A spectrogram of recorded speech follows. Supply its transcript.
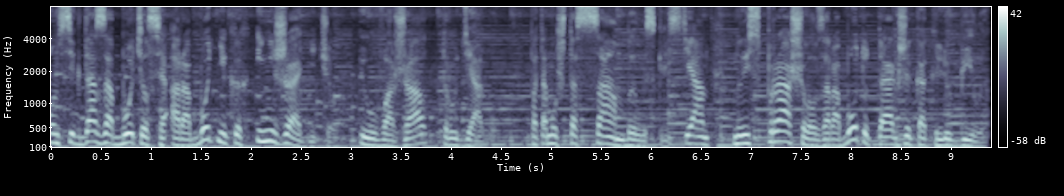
он всегда заботился о работниках и не жадничал, и уважал трудягу. Потому что сам был из крестьян, но и спрашивал за работу так же, как и любил их.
